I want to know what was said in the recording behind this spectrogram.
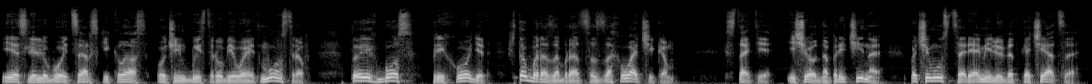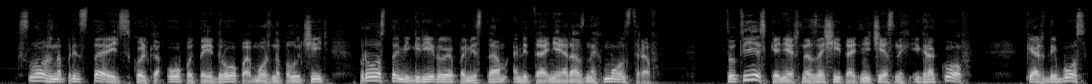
Если любой царский класс очень быстро убивает монстров, то их босс приходит, чтобы разобраться с захватчиком. Кстати, еще одна причина, почему с царями любят качаться. Сложно представить, сколько опыта и дропа можно получить, просто мигрируя по местам обитания разных монстров. Тут есть, конечно, защита от нечестных игроков. Каждый босс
